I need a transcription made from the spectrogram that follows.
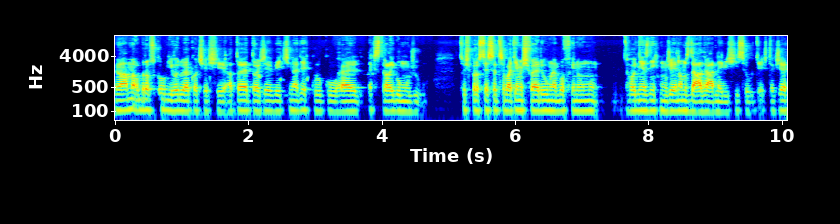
My máme obrovskou výhodu jako Češi a to je to, že většina těch kluků hraje extraligu mužů, což prostě se třeba těm Švédům nebo Finům hodně z nich může jenom zdát hrát nejvyšší soutěž. Takže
